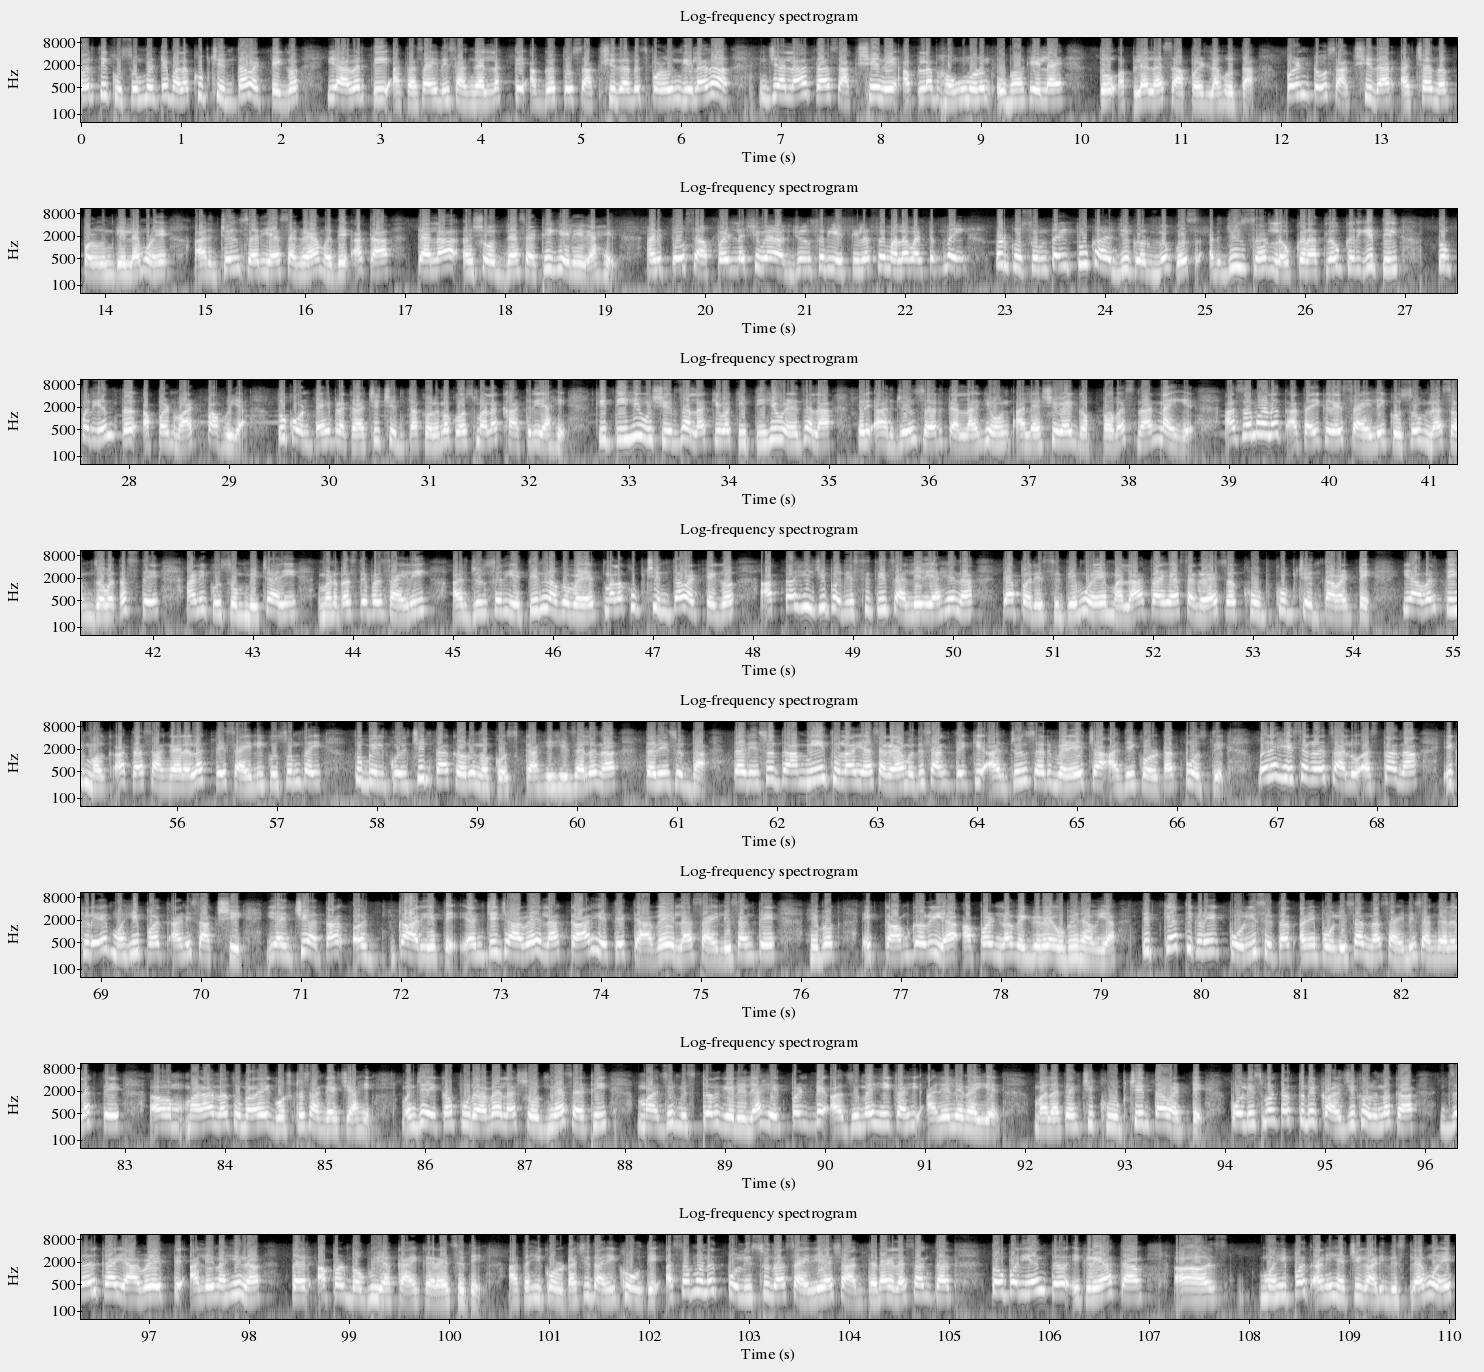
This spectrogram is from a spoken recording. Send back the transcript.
यावरती कुसुम म्हणते मला खूप चिंता वाटते ग. यावरती आता सायली सांगायला लागते अगं तो साक्षीदारच पळून गेला ना ज्याला आता साक्षीने आपला भाऊ म्हणून उभा केलाय तो आपल्याला सापडला होता. पण तो साक्षीदार अचानक पळून गेल्यामुळे अर्जुन सर या सगळ्यामध्ये आता त्याला शोधण्यासाठी गेलेले आहेत. आणि तो सापडल्याशिवाय अर्जुन सर येतील असं मला वाटत नाही. पण कुसुमताई तू काळजी करू नकोस. अर्जुन सर लवकरात लवकर येतील. तोपर्यंत आपण वाट पाहूया. तू कोणत्याही प्रकारची चिंता करू नकोस. मला खात्री आहे. कितीही उशीर झाला किंवा कितीही वेळ झाला तरी अर्जुन सर त्याला घेऊन आल्याशिवाय गप्प बसणार नाहीये. असं म्हणत आता इकडे सायली कुसुमला समजवत असते आणि कुसुम बिचारी म्हणत असते पण सायली अर्जुन सर येतील ना गो वेळेत? मला खूप चिंता वाटते ग. आता ही जी परिस्थिती चाललेली आहे ना त्या परिस्थितीमुळे मला आता या सगळ्याचं खूप खूप चिंता वाटते. यावरती मग आता सांगायला लागते सायली कुसुमताई तू बिलकुल चिंता करू नकोस. काहीही झालं ना तरी सुद्धा तरी सुद्धा मी तुला या सगळ्यामध्ये सांगते की अर्जुन सर वेळेच्या आधी कोर्टात पोहोचतील. बरं हे सगळं चालू असताना इकडे महिपत आणि साक्षी यांची आता कार येते. यांची ज्या वेळेला कार येते त्यावेळेला सायली सांगते हे बघ एक काम करूया आपण ना वेगवेगळे उभे राहूया. तितक्यात तिकडे एक पोलीस येतात आणि पोलिसांना सायली सांगायला लागते "अ, मला ना तुम्हाला एक गोष्ट सांगायची आहे. म्हणजे एका पुराव्याला शोधण्यासाठी माझे मिस्टर गेलेले आहेत पण ते अजूनही काही आलेले नाही आहेत मला त्यांची खूप चिंता वाटते. पोलीस म्हणतात तुम्ही काळजी करू नका. जर का यावेळेत ते आले नाही ना तर आपण बघूया काय करायचं ते. आता ही कोर्टाची तारीख होते असं म्हणत पोलीस सुद्धा सायलीला शांत राहायला सांगतात. तोपर्यंत इकडे आता अं, महिपत आणि ह्याची गाडी दिसल्यामुळे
